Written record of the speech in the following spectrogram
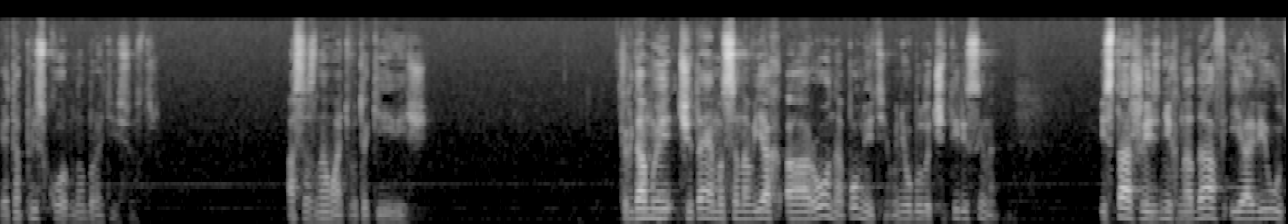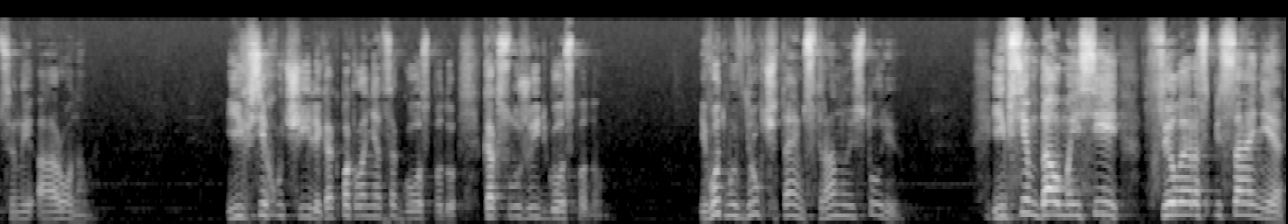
Это прискорбно, братья и сестры. Осознавать вот такие вещи. Когда мы читаем о сыновьях Аарона, помните, у него было четыре сына. И старший из них Надав и Авиуд, сыны Ааронова. И их всех учили, как поклоняться Господу, как служить Господу. И вот мы вдруг читаем странную историю. Им всем дал Моисей целое расписание,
